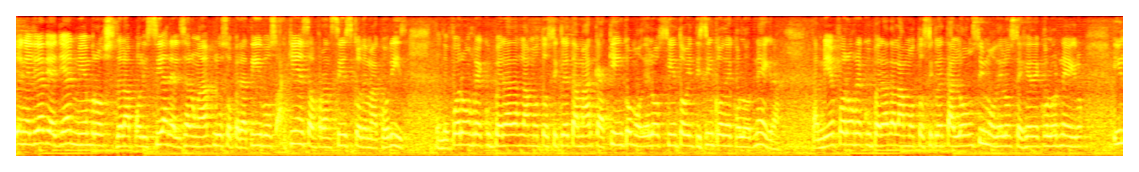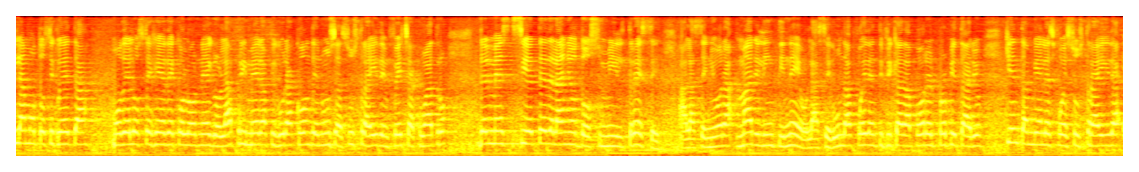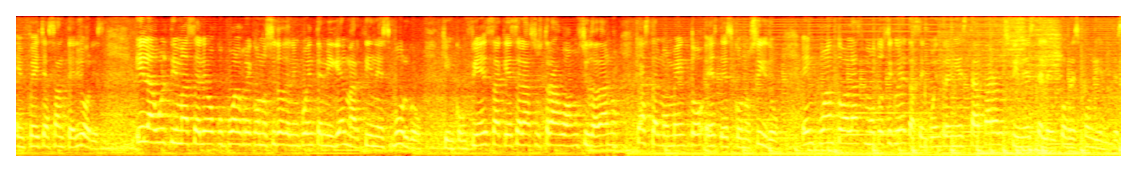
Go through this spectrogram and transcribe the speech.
En el día de ayer, miembros de la policía realizaron amplios operativos aquí en San Francisco de Macorís, donde fueron recuperadas la motocicleta marca Kinko modelo 125 de color negra. También fueron recuperadas la motocicleta Lonzi modelo CG de color negro y la motocicleta modelo CG de color negro, la primera figura con denuncia sustraída en fecha 4 del mes 7 del año 2013 a la señora Marilyn Tineo. La segunda fue identificada por el propietario, quien también les fue sustraída en fechas anteriores. Y la última se le ocupó al reconocido delincuente Miguel Martínez Burgo, quien confiesa que se la sustrajo a un ciudadano que hasta el momento es desconocido. En cuanto a las motocicletas, se encuentran esta para los fines de ley correspondientes.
